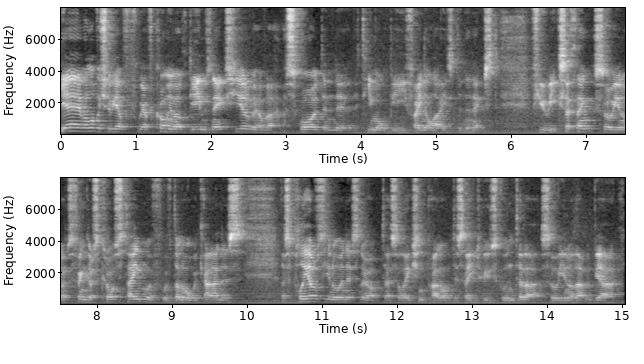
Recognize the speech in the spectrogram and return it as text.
Yeah, well, obviously we have we have Commonwealth Games next year. We have a, a squad, and the, the team will be finalised in the next few weeks, I think. So you know, it's fingers crossed time. We've we've done all we can as as players, you know, and it's now up to a selection panel to decide who's going to that. So you know, that would be a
